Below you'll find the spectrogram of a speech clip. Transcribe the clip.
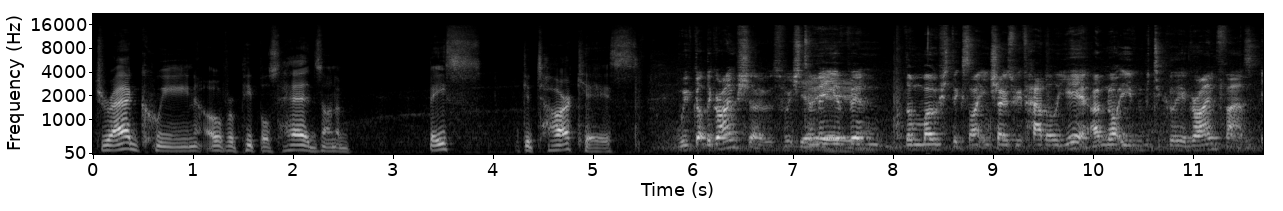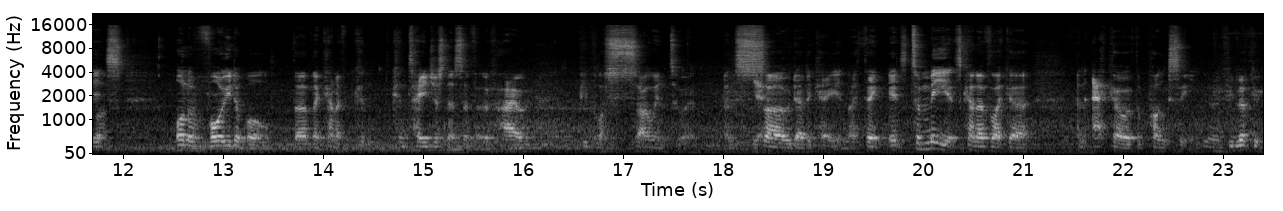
drag queen over people's heads on a bass guitar case. We've got the grime shows, which Yeah, to me yeah, have yeah. been the most exciting shows we've had all year. I'm not even particularly a grime fan. It's unavoidable, the, the kind of con- contagiousness of, of how people are so into it and so dedicated. And I think it's, to me, it's kind of like a, an echo of the punk scene. You know, if you look at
